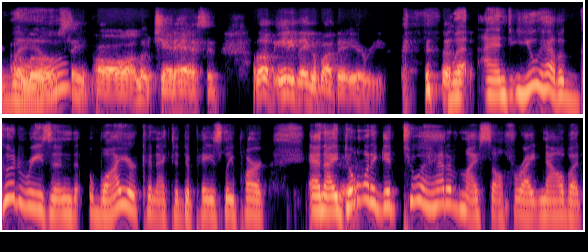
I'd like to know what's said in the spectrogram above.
Well, I love St. Paul. I love Chanhassen. I love anything about that area. well, and you have a good reason why you're connected to Paisley Park. And I yeah. don't want to get too ahead of myself right now, but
